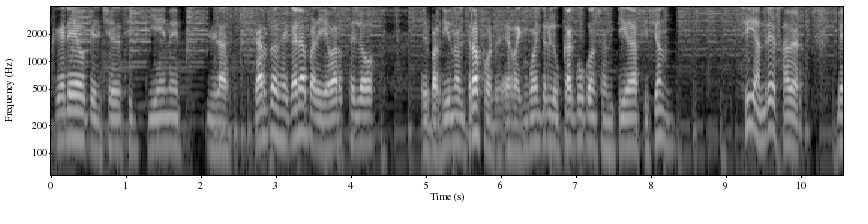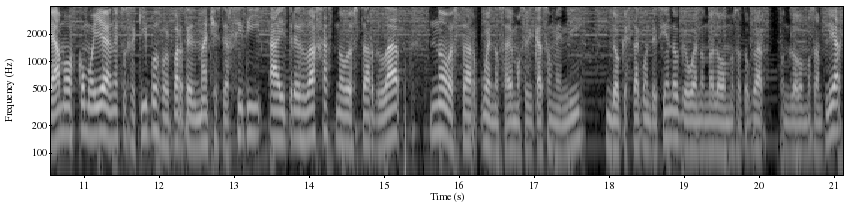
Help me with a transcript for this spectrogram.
creo que el Chelsea tiene las cartas de cara para llevárselo el partido en Old Trafford, el reencuentro de Lukaku con su antigua afición. Sí, Andrés, a ver, veamos cómo llegan estos equipos por parte del Manchester City. Hay tres bajas, no va a estar The Lab, no va a estar, bueno, sabemos el caso Mendy, lo que está aconteciendo, que bueno, no lo vamos a tocar, no lo vamos a ampliar.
